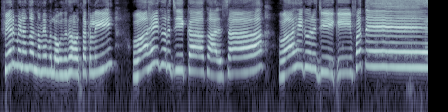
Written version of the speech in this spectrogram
ਫਿਰ ਮਿਲਾਂਗੇ ਨਵੇਂ ਵਲੋਗ ਦੇ ਨਾਲ ਤੱਕ ਲਈ। ਵਾਹਿਗੁਰੂ ਜੀ ਕਾ ਖਾਲਸਾ, ਵਾਹਿਗੁਰੂ ਜੀ ਕੀ ਫਤਿਹ।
